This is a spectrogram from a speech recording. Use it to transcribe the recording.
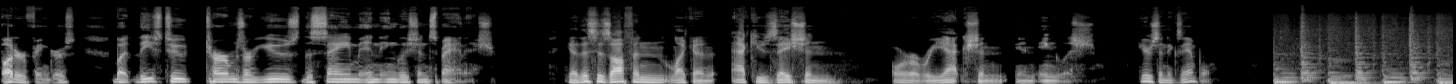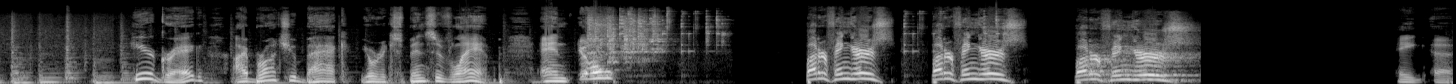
butterfingers. But these two terms are used the same in English and Spanish. Yeah, this is often like an accusation or a reaction in English. Here's an example. Here, Greg, I brought you back your expensive lamp. And, oh, Butterfingers! Butterfingers! Butterfingers. Hey, uh,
